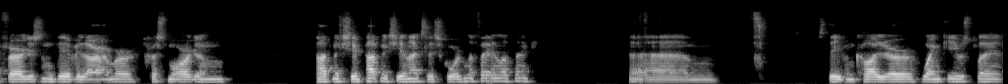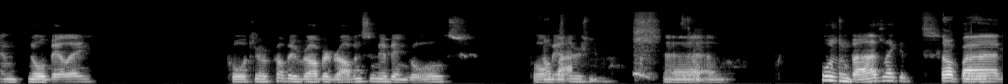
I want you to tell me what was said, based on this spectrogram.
Ferguson, Davy Larmer, Chris Morgan, Pat McShane. Pat McShane actually scored in the final, I think. Um, Stephen Collier, Winky was playing, Noel Bailey, goalkeeper, probably Robert Robinson, maybe in goals, Paul Mathers. Um, wasn't bad, like it's not bad.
